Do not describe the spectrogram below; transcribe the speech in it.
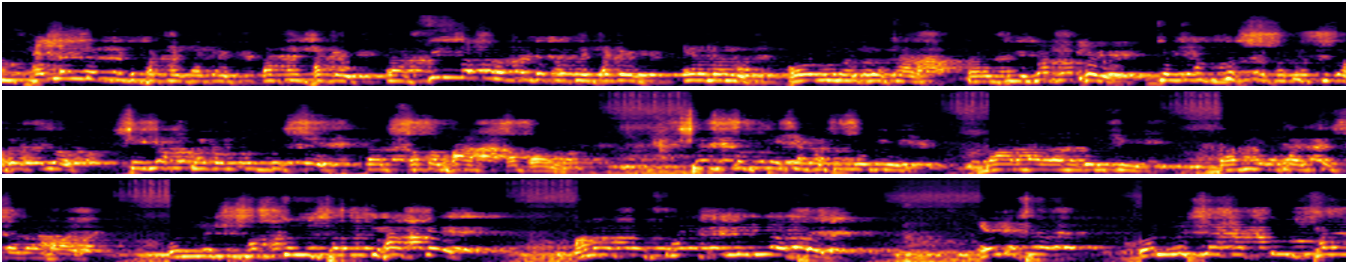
থাইল্যান্ডের দিকে তাকিয়ে থাকে তাকিয়ে থাকে তারা সিঙ্গাপুরের দিকে তাকিয়ে থাকে এর কৌমি মাদ্রাসা তার যে লক্ষ্যে যে উদ্দেশ্যে প্রতিষ্ঠিত হয়েছিল সেই লক্ষ্য এবং উদ্দেশ্যে তার শতভাগ সফল শেষ করতে একটা প্রসঙ্গ দিয়ে বারবার আমাদেরকে দাবি রাখার চেষ্টা করা উনিশশো সাতচল্লিশ সালের ইতিহাসকে আমার মিডিয়া আছে। এই উনিশশো একাত্তর সালে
